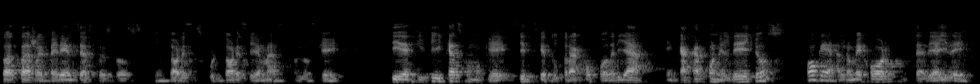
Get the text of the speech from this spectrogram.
todas estas referencias, pues estos pintores, escultores y demás, con los que te identificas, como que sientes que tu trabajo podría encajar con el de ellos, o que a lo mejor, o sea, de ahí de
